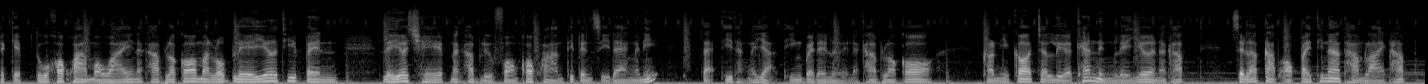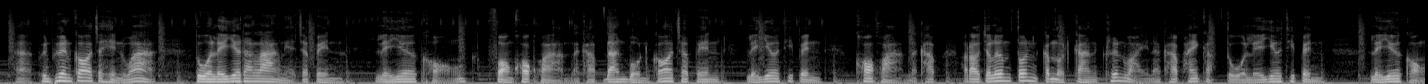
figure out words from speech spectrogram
จะเก็บตัวข้อความเอาไว้นะครับ แล้วก็มาลบเลเยอร์ที่เป็นเลเยอร์เชฟนะครับหรือฟองข้อความที่เป็นสีแดงอันนี้ แตะที่ถังขยะทิ้งไปได้เลยนะครับ แล้วก็คราวนี้ก็จะเหลือแค่1เลเยอร์นะครับ เสร็จแล้วกลับออกไปที่หน้าไทม์ไลน์ครับเพื่อนๆก็จะเห็นว่าตัวเลเยอร์ด้านล่างเนี่ยจะเป็นเลเยอร์ของฟองข้อความนะครับ ด้านบนก็จะเป็นเลเยอร์ที่เป็นข้อความนะครับ เราจะเริ่มต้นกำหนดการเคลื่อนไหวนะครับ ให้กับตัวเลเยอร์ที่เป็นเลเยอร์ของ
